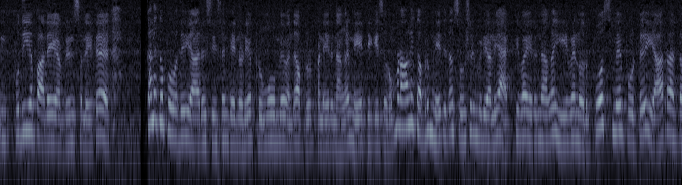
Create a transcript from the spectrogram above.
என் புதிய பாதை அப்படின்னு சொல்லிட்டு கலக்க போவது யார்? சீசன் டென்னுடைய ப்ரோமோவுமே வந்து அப்லோட் பண்ணியிருந்தாங்க. நேற்றுக்கு ஸோ ரொம்ப நாளைக்கு அப்புறம் நேற்று தான் சோஷியல் மீடியாலேயே ஆக்டிவாக இருந்தாங்க. ஈவன் ஒரு போஸ்ட்டுமே போட்டு யார் அந்த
